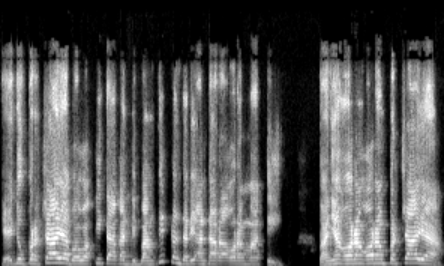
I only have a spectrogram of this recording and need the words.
yaitu percaya bahwa kita akan dibangkitkan dari antara orang mati. Banyak orang-orang percaya,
